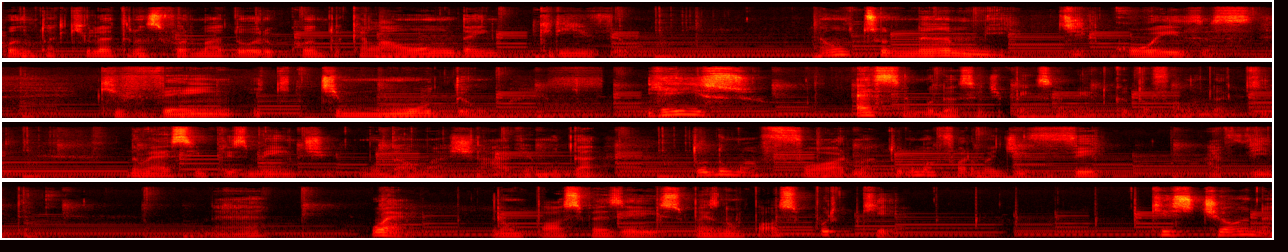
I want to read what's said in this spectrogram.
quanto aquilo é transformador, o quanto aquela onda é incrível. É um tsunami de coisas que vêm e que te mudam. E é isso. Essa é a mudança de pensamento que eu tô falando aqui. Não é simplesmente mudar uma chave, é mudar toda uma forma, toda uma forma de ver a vida, né? Ué, não posso fazer isso, mas não posso por quê? Questiona.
